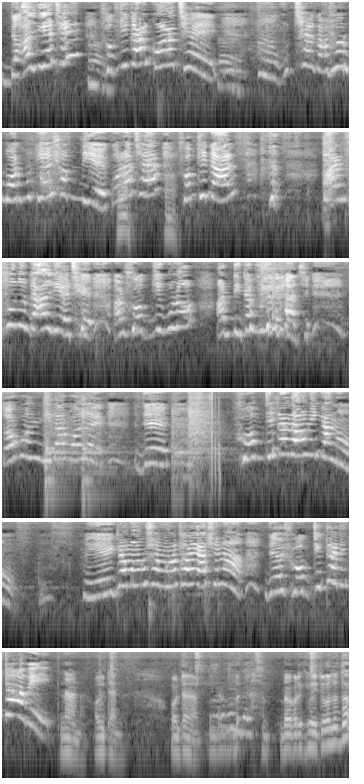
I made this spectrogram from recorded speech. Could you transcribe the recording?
ডাল দিয়েছে হ্যাঁ। সবজি ডাল করেছে। উচ্ছে গাজর বরবটি এসব দিয়ে করেছে হ্যাঁ। সবজি ডাল আর শুধু ডাল দিয়েছে আর সবজিগুলো আর দিদা ভুলে গেছে তখন দিদা বলে যে সবজিটা দাওনি কেন এইটা মানুষের মাথায় আসে না যে সবজিটা দিতে হবে না না ওইটা না ওটা না ব্যাপার কি হয়েছে বলো তো?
